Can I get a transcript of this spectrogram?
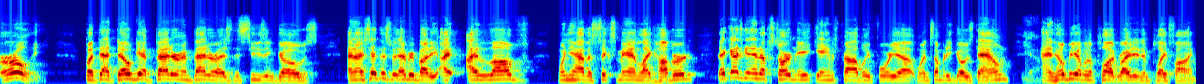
early but that they'll get better and better as the season goes. And I said this with everybody. I, I love when you have a six man like Hubbard. That guy's going to end up starting eight games probably for you when somebody goes down, yeah. and he'll be able to plug right in and play fine.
